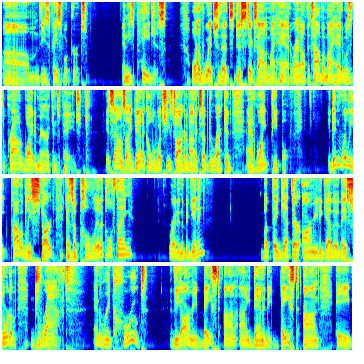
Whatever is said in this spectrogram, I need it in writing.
um, these Facebook groups and these pages. One of which that just sticks out in my head, right off the top of my head, was the Proud White Americans page. It sounds identical to what she's talking about, except directed at white people. It didn't really probably start as a political thing right in the beginning, but they get their army together. They sort of draft and recruit the army based on identity, based on a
